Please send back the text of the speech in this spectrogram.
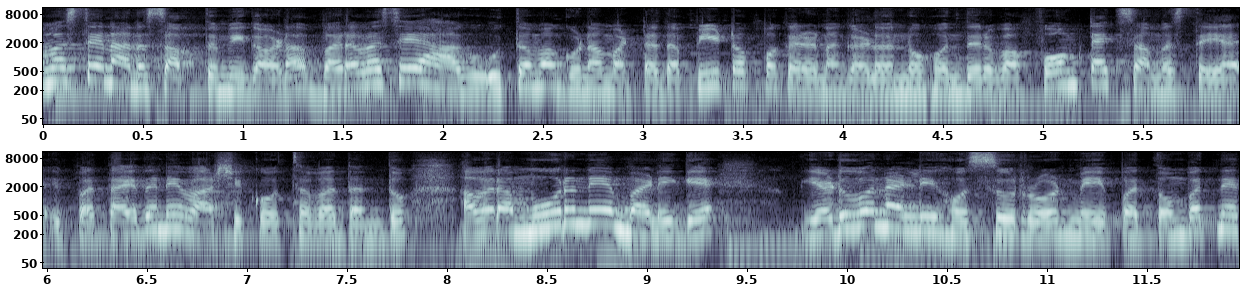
ನಮಸ್ತೆ, ನಾನು ಸಪ್ತಮಿ ಗೌಡ. ಭರವಸೆ ಹಾಗೂ ಉತ್ತಮ ಗುಣಮಟ್ಟದ ಪೀಠೋಪಕರಣಗಳನ್ನು ಹೊಂದಿರುವ ಫೋಮ್ಟೆಕ್ ಸಂಸ್ಥೆಯ ಇಪ್ಪತ್ತೈದನೇ ವಾರ್ಷಿಕೋತ್ಸವದಂದು ಅವರ ಮೂರನೇ ಮಳಿಗೆ ಯಡುವನಹಳ್ಳಿ ಹೊಸೂರು ರೋಡ್ ಮೇ ಇಪ್ಪತ್ತೊಂಬತ್ತನೇ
